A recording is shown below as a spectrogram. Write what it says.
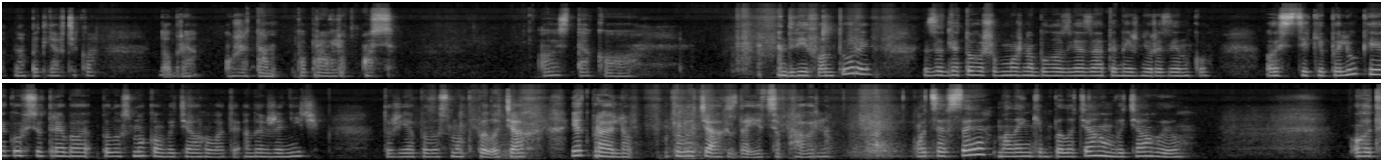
одна петля втекла. Добре, уже там поправлю. Ось. Ось такого. Дві фонтури для того, щоб можна було зв'язати нижню резинку. Ось стільки пилюки, яку всю треба пилосмоком витягувати, але вже ніч. Тож я пилосмок пилотяг. Як правильно? Пилотяг, здається, правильно. Оце все маленьким пилотягом витягую. От,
